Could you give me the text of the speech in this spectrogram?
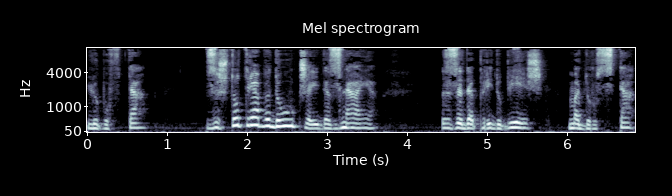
любовта. Защо трябва да уча и да зная? За да придобиеш мъдростта.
